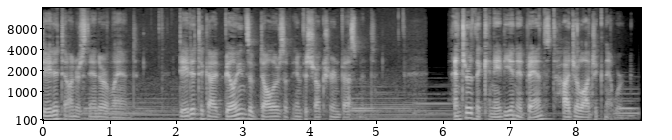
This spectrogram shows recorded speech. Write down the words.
Data to understand our land. Data to guide billions of dollars of infrastructure investment. Enter the Canadian Advanced Hydrologic Network.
